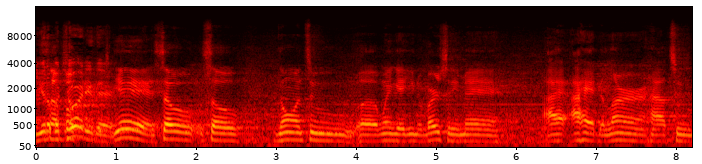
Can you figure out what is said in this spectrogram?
You're the So- majority there. Yeah, so so going to uh, Wingate University, man, I I had to learn how to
